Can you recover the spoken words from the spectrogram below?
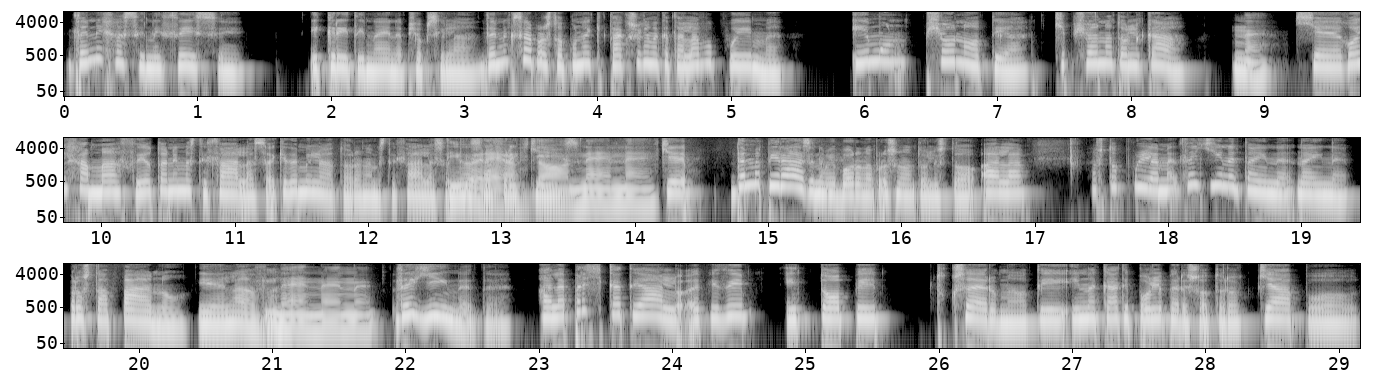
Δεν είχα συνηθίσει η Κρήτη να είναι πιο ψηλά. Δεν ήξερα προς τα πού να κοιτάξω για να καταλάβω που είμαι. Ήμουν πιο νότια και πιο ανατολικά. Ναι. Και εγώ είχα μάθει όταν είμαι στη θάλασσα, και δεν μιλάω τώρα να είμαι στη θάλασσα Τι της ωραίο Αφρικής. αυτό. Ναι, ναι. Και δεν με πειράζει να μην μπορώ να προσανατολιστώ, αλλά αυτό που λέμε δεν γίνεται να είναι, να είναι προς τα πάνω η Ελλάδα. Ναι, ναι, ναι. Δεν γίνεται. Αλλά υπάρχει κάτι άλλο. Επειδή οι τόποι το ξέρουμε ότι είναι κάτι πολύ περισσότερο και από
